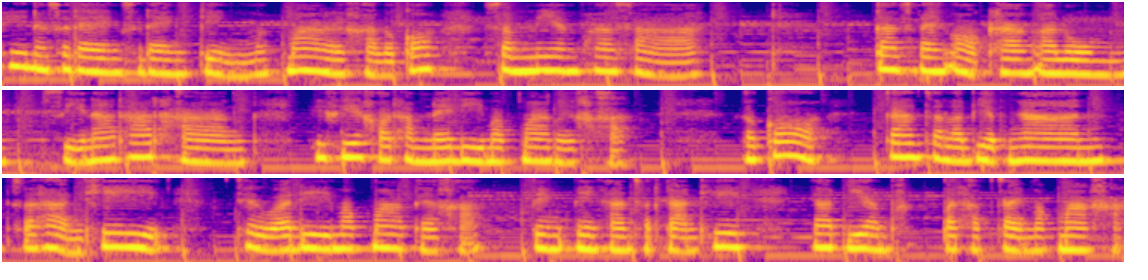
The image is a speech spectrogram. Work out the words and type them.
พี่ๆนักแสดงแสดงเก่งมากๆเลยค่ะ แล้วก็สำเนียงภาษา การแสดงออกทางอารมณ์ สีหน้าท่าทาง พี่ๆเขาทำได้ดีมากๆเลยค่ะ แล้วก็การจัดระเบียบงาน สถานที่ ถือว่าดีมากๆเลยค่ะ เป็นเป็นการจัดการที่ ยอดเยี่ยมประทับใจมาก ๆ ค่ะ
